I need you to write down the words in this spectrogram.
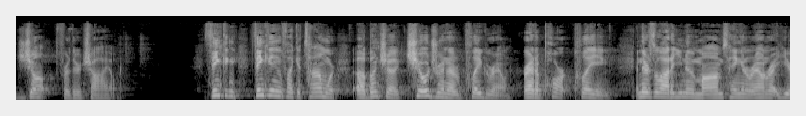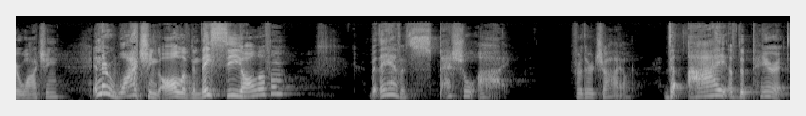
jump for their child. Thinking, thinking of like a time where a bunch of children at a playground or at a park playing, and there's a lot of, you know, moms hanging around right here watching, and they're watching all of them. They see all of them, but they have a special eye for their child. The eye of the parent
